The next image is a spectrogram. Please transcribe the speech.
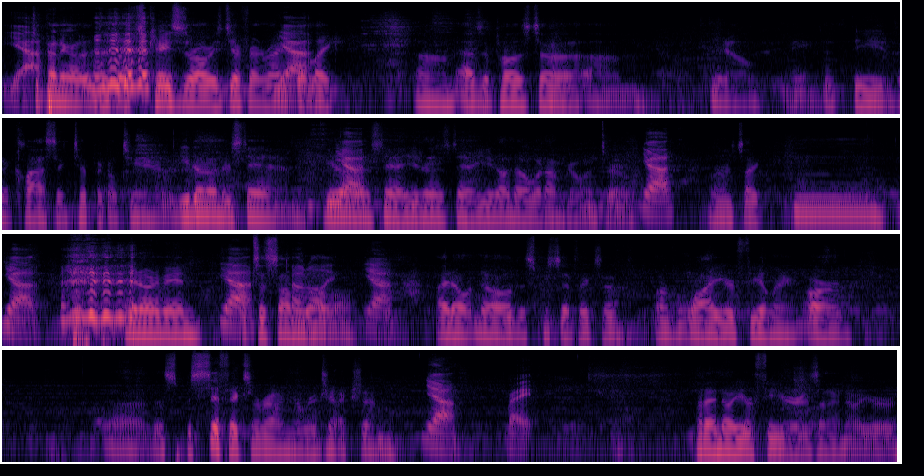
Yeah. depending on the, the cases are always different, right? Yeah. But like, um, as opposed to, um, you know, the, the the classic typical teenager, you don't understand. You don't Yeah. understand. You don't understand. You don't know what I'm going through. Yeah. Where it's like, mm, Yeah. you know what I mean? yeah. To some totally. level, Yeah. I don't know the specifics of of why you're feeling or uh, the specifics around your rejection, Yeah. Right. but I know your fears and I know your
